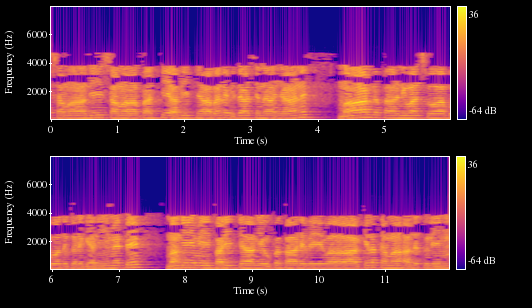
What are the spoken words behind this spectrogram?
සමාධි සමාපatti අභිඥා බල විදර්ශනා ඥාන මාර්ගඵල නිවන් සුවබෝධ කර ගැනීමට මගේ මේ පරිත්‍යාගයේ උපකාර වේවා කියලා තමා අද තුලින්ම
